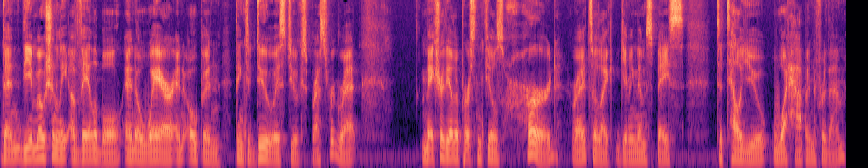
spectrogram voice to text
then the emotionally available and aware and open thing to do is to express regret, make sure the other person feels heard, right? So, like giving them space to tell you what happened for them,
